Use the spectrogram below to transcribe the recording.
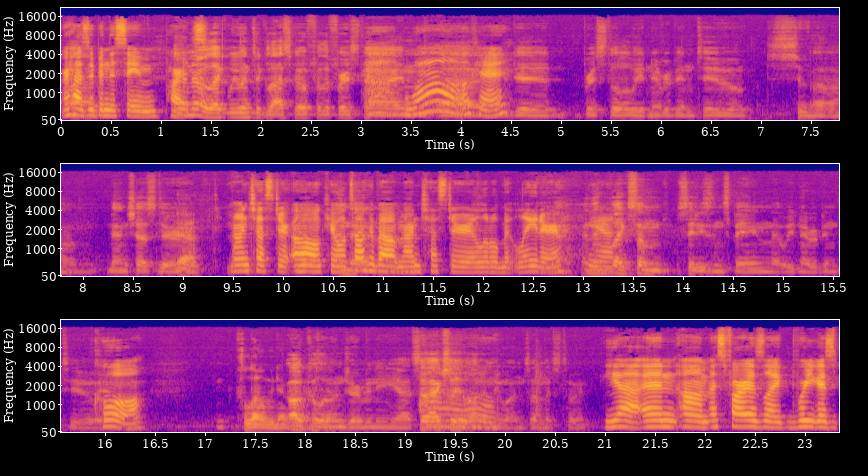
or has it been the same Yeah, parts? no, like we went to Glasgow for the first time. Wow, Uh, okay. We did Bristol. We'd never been to. So- Um, Manchester. Yeah. Manchester. Oh, Yeah, okay. We'll and talk then, about um, Manchester a little bit later. Yeah. And then like some cities in Spain that we've never been to. cool. Cologne, we never. Oh, went to. Cologne, Germany. Yeah. So actually, a lot Oh. of new ones on this tour. Yeah, and um, as far as like, were you guys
